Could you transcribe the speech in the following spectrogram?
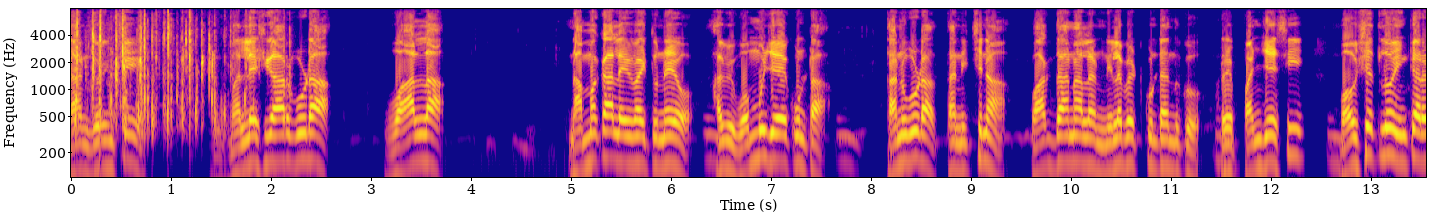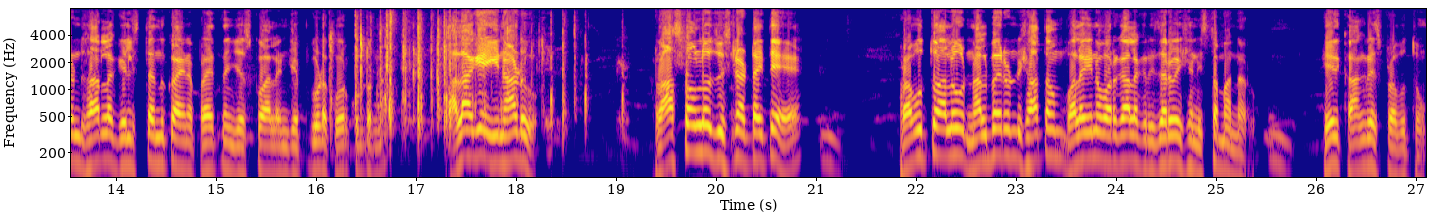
దాని గురించి మల్లేష్ గారు కూడా వాళ్ళ నమ్మకాలు ఏవైతున్నాయో అవి వమ్ము చేయకుండా తను కూడా తను ఇచ్చిన వాగ్దానాలను నిలబెట్టుకుంటేందుకు రేపు పనిచేసి భవిష్యత్తులో ఇంకా రెండు సార్లు గెలిస్తేందుకు ఆయన ప్రయత్నం చేసుకోవాలని చెప్పి కూడా కోరుకుంటున్నా. అలాగే ఈనాడు రాష్ట్రంలో చూసినట్టయితే ప్రభుత్వాలు నలభై రెండు శాతం బలహీన వర్గాలకు రిజర్వేషన్ ఇస్తామన్నారు. ఏది కాంగ్రెస్ ప్రభుత్వం.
